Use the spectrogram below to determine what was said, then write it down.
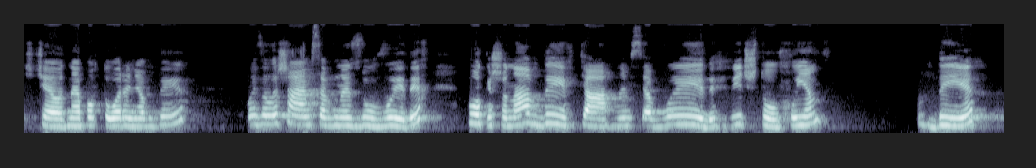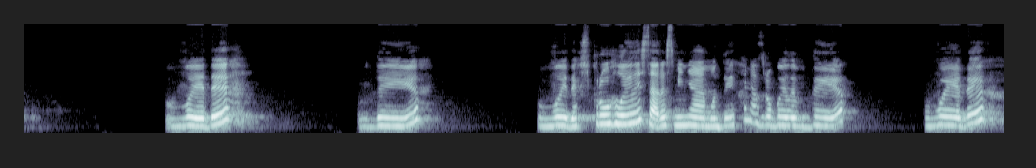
Ще одне повторення вдих. Ми залишаємося внизу видих. Поки що на вдих тягнемося, видих, відштовхуємо. Вдих. Видих. Вдих. Видих. Скруглились. Зараз міняємо дихання. Зробили вдих. Видих.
